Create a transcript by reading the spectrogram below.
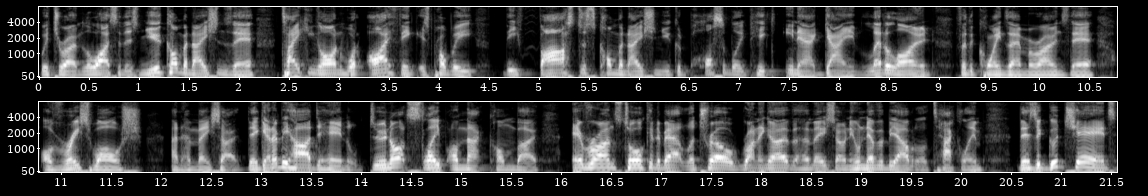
with Jarome Luai. So there's new combinations there taking on what I think is probably the fastest combination you could possibly pick in our game, let alone for the Queensland Maroons there of Reece Walsh and Hamiso. They're going to be hard to handle. Do not sleep on that combo. Everyone's talking about Latrell running over Hamiso and he'll never be able to tackle him. There's a good chance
